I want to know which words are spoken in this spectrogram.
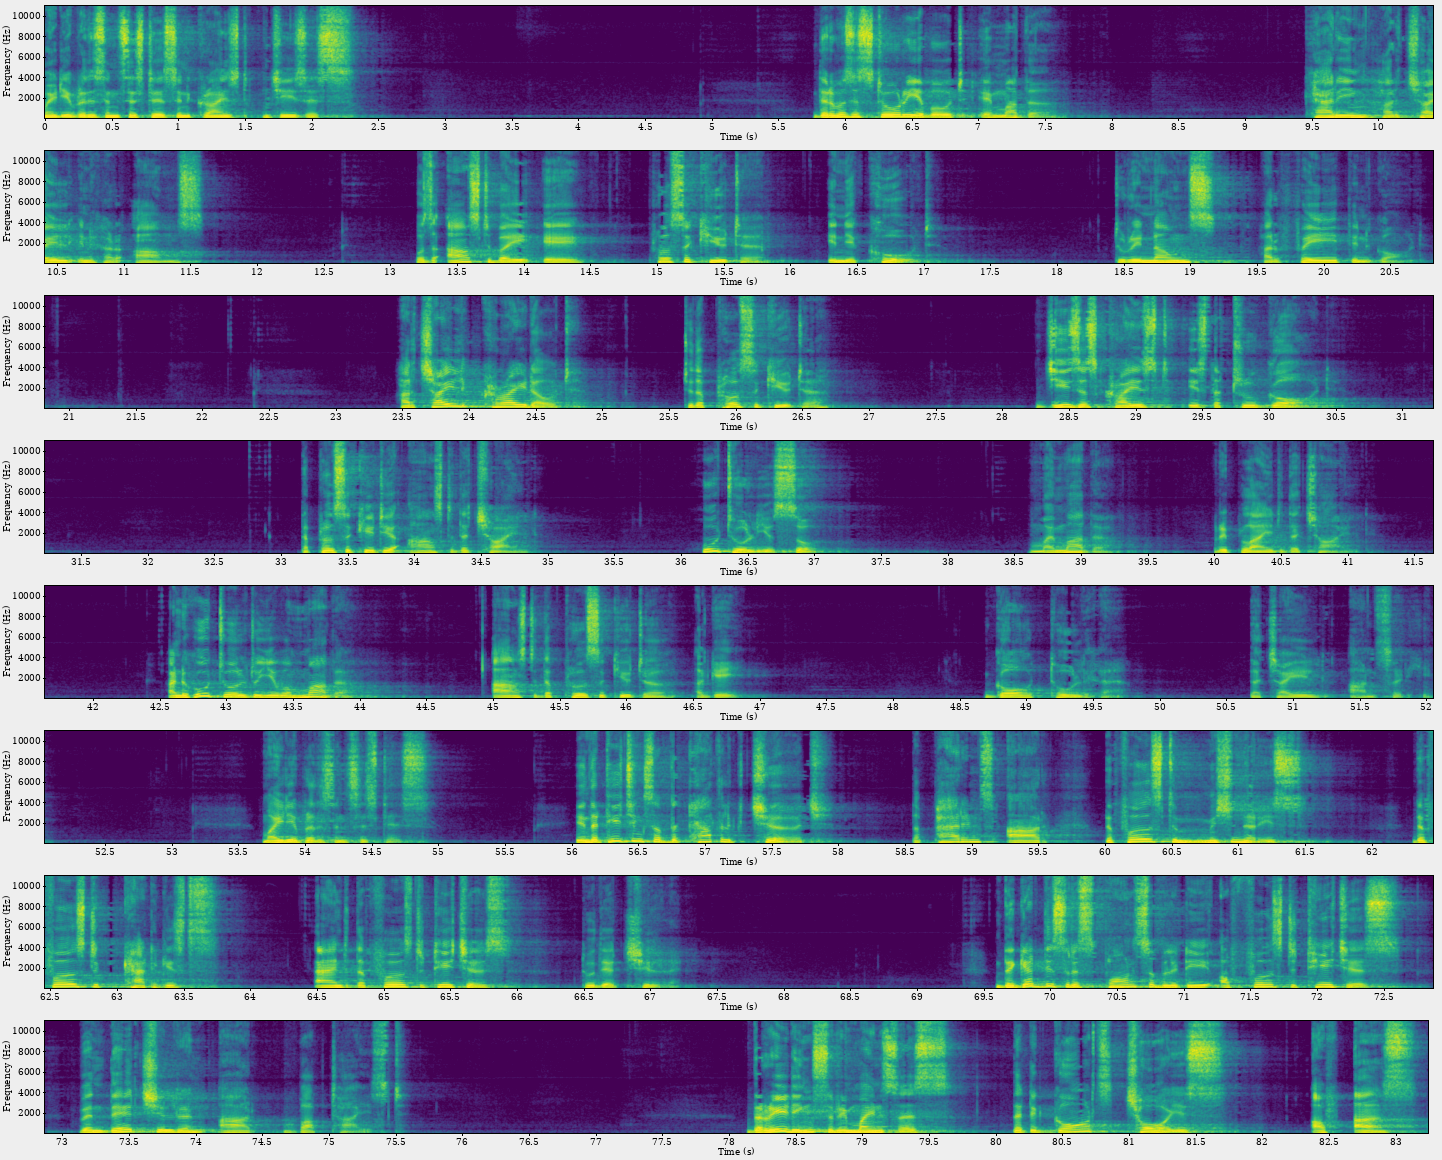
My dear brothers and sisters in Christ Jesus, there was a story about a mother carrying her child in her arms was asked by a prosecutor in a court to renounce her faith in God. Her child cried out to the prosecutor, Jesus Christ is the true God. The prosecutor asked the child, Who told you so? My mother, replied the child. And who told to your mother? asked the prosecutor again. God told her. The child answered him. My dear brothers and sisters, in the teachings of the Catholic Church, the parents are the first missionaries, the first catechists, and the first teachers to their children. They get this responsibility of first teachers when their children are baptized. The readings reminds us that God's choice of us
